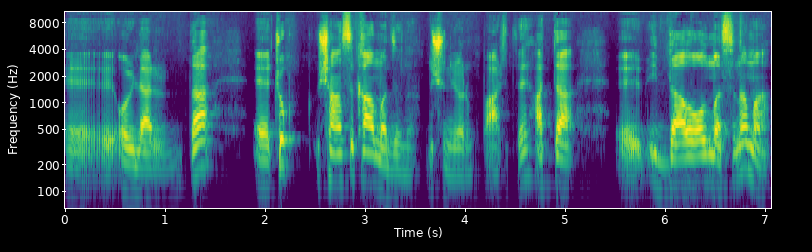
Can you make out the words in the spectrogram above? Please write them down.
e, oylarda e, çok şansı kalmadığını düşünüyorum partide. Hatta e, iddialı olmasın ama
